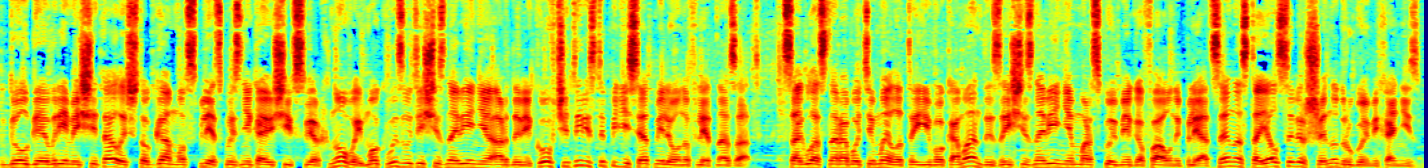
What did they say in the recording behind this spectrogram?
Долгое время считалось, что гамма-всплеск, возникающий в сверхновой, мог вызвать исчезновение ордовиков 450 миллионов лет назад. Согласно работе Меллота и его команды, за исчезновением морской мегафауны Плеоцена стоял совершенно другой механизм.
